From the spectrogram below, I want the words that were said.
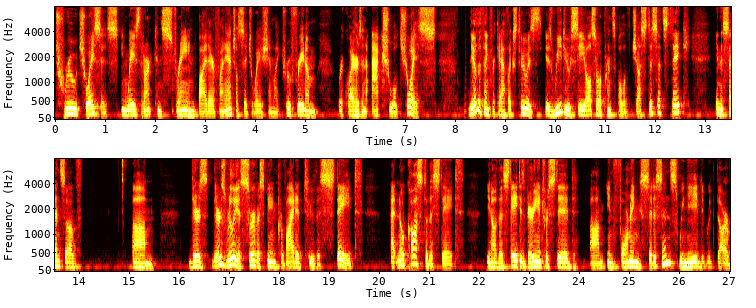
true choices in ways that aren't constrained by their financial situation, like true freedom requires an actual choice. The other thing for Catholics too is is we do see also a principle of justice at stake, in the sense of um, there's there's really a service being provided to the state at no cost to the state. You know, the state is very interested um, in forming citizens. We need our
